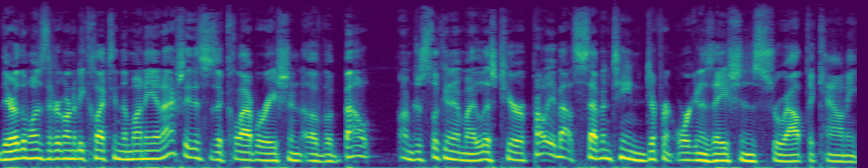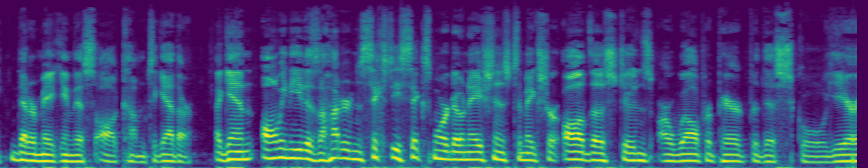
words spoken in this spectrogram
They're the ones that are going to be collecting the money. And actually, this is a collaboration of about, I'm just looking at my list here, probably about 17 different organizations throughout the county that are making this all come together. Again, all we need is 166 more donations to make sure all of those students are well prepared for this school year.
